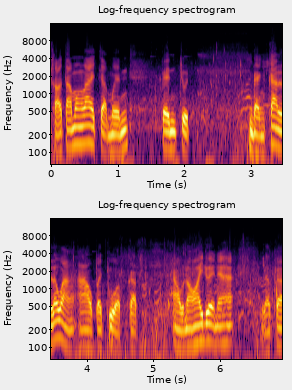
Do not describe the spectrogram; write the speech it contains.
เขาตาม่องไร่จะเหมือนเป็นจุดแบ่งกั้นระหว่างอ่าวประจวบกับอ่าวน้อยด้วยนะฮะ แล้วก็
